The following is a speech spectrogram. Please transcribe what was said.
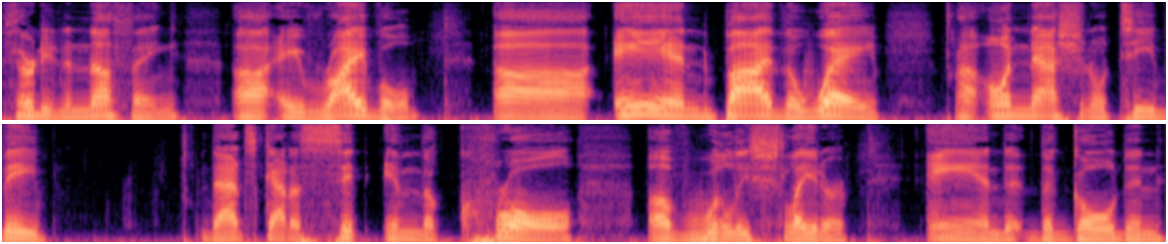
30 to nothing, uh, a rival, uh, and by the way, uh, on national TV, that's got to sit in the crawl of Willie Slater and the Golden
